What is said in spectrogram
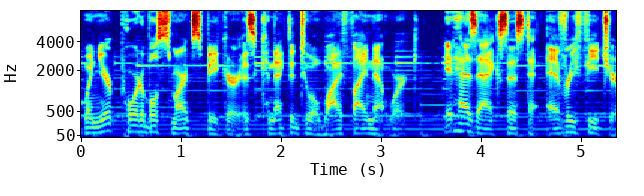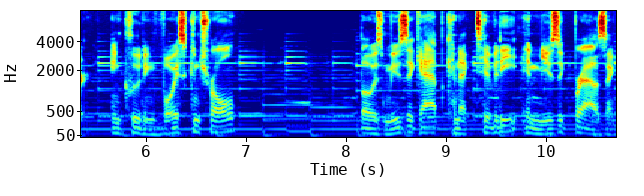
When your portable smart speaker is connected to a Wi-Fi network, it has access to every feature, including voice control, Bose Music app connectivity and music browsing,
